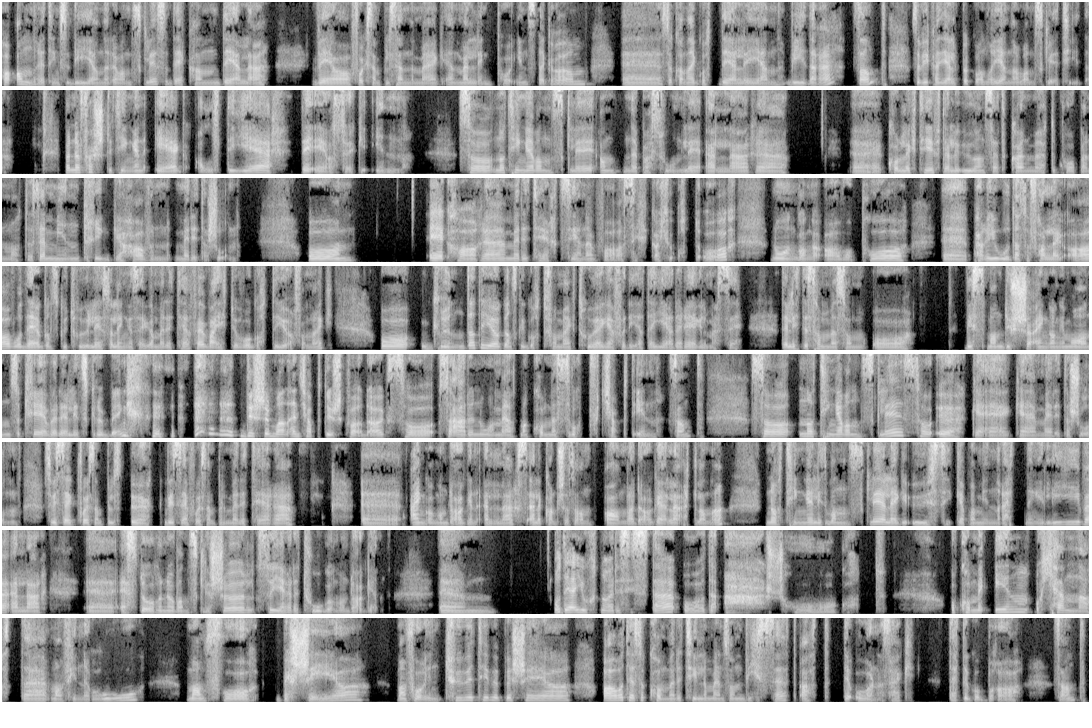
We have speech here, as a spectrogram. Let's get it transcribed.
har andre ting som de gjør når det er vanskelig, så det kan dele ved å eksempel sende meg en melding på Instagram, eh, så kan jeg godt dele igjen videre, sant, så vi kan hjelpe hverandre gjennom vanskelige tider. Men den første tingen jeg alltid gjør, det er å søke inn. Så når ting er vanskelig, enten det er personlig eller eh, eh, kollektivt eller uansett hva en møter på, på en måte, så er min trygge havn meditasjon. Og jeg har eh, meditert siden jeg var ca. 28 år, noen ganger av og på. Eh, perioder så faller jeg av, og det er ganske utrolig så lenge jeg har meditert, for jeg vet jo hvor godt det gjør for meg. Og grunnen til at det gjør ganske godt for meg, tror jeg er fordi at jeg gjør det regelmessig. Det er litt det samme som å hvis man dusjer en gang i måneden, så krever det litt skrubbing. Dusjer man en kjapp dusj hver dag, så, så, er det noe med at man kommer svopp kjapt inn, sant. Så når ting er vanskelig, så øker jeg eh, meditasjonen. Så hvis jeg for eksempel, øker, hvis jeg for eksempel mediterer eh, en gang om dagen ellers, eller kanskje sånn annenhver dag eller et eller annet. Når ting er litt vanskelig, eller jeg er usikker på min retning i livet, eller eh, jeg står i noe vanskelig sjøl, så gjør jeg det to ganger om dagen. Um, og det har jeg gjort nå i det siste, og det er så godt å komme inn og kjenne at eh, man finner ro, man får beskjeder, man får intuitive beskjeder. Av og til så kommer det til og med en sånn visshet at det ordner seg, dette går bra, sant?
